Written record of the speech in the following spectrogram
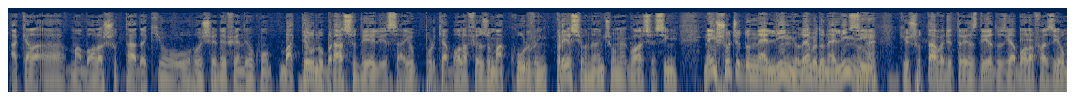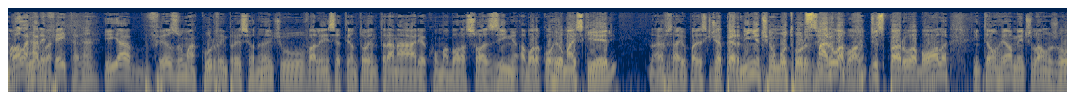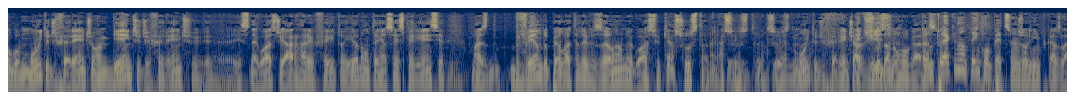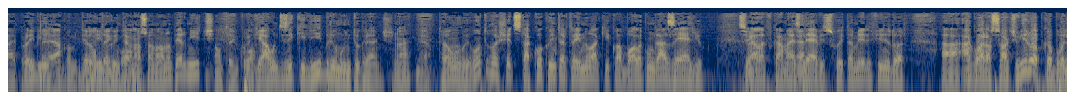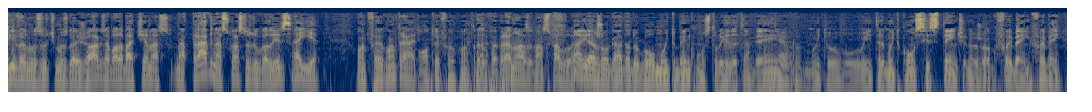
Aquela, ah, uma bola chutada que o Rocher defendeu, com, bateu no braço dele e saiu porque a bola fez uma curva impressionante, um negócio assim. Nem chute do Nelinho, lembra do Nelinho, Sim. né? Que chutava de três dedos e a bola é. fazia uma bola curva. Bola rarefeita, né? E a, fez uma curva impressionante. O Valência tentou entrar na área com uma bola sozinho, a bola correu mais que ele né? Saiu, parece que tinha perninha, tinha um motorzinho. Disparou a bola. Disparou a bola. Então, realmente lá um jogo muito diferente, um ambiente diferente. Eh, esse negócio de ar rarefeito aí, eu não tenho essa experiência, mas vendo pela televisão é um negócio que assusta, né? Assusta. Que, assusta é muito né? diferente é a vida difícil, num lugar Tanto assim. é que não tem competições olímpicas lá, é proibido. É, o Comitê Olímpico. Internacional não permite. Não tem como. Porque há um desequilíbrio muito grande, né? É. Então, ontem o Rocher destacou que o Inter treinou aqui com a bola com gás hélio. Para ela ficar mais É. leve, isso foi também definidor. Ah, agora a sorte virou, porque o Bolívar nos últimos dois jogos, a bola batia nas- na trave, nas costas do goleiro e saía. Ontem foi o contrário. Ontem foi o contrário. foi para nós, a nosso favor. Ah, e a jogada do gol muito bem construída também, É. muito, o Inter muito consistente no jogo. Foi bem, foi bem.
